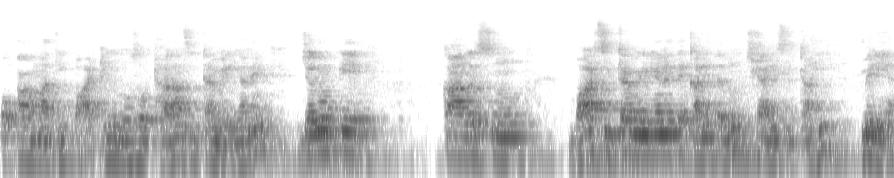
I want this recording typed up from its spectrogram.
ਉਹ ਆਮ ਆਦਮੀ ਪਾਰਟੀ ਨੂੰ 218 ਸੀਟਾਂ ਮਿਲੀਆਂ ਨੇ। ਜਦੋਂ ਕਿ ਕਾਂਗਰਸ ਨੂੰ 62 ਸੀਟਾਂ ਮਿਲੀਆਂ ਨੇ ਤੇ ਅਕਾਲੀ ਦਲ ਨੂੰ 46 ਸੀਟਾਂ ਹੀ ਮਿਲੀਆਂ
